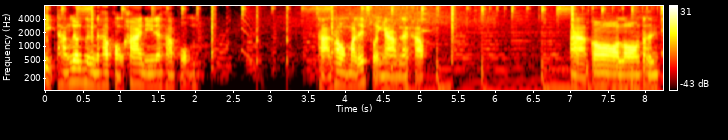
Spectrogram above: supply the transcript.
อีกทางเลือกหนึ่งนะครับของค่ายนี้นะครับผม ฐานทำออกมาได้สวยงามนะครับอ่าก็ลองตัดสินใจ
